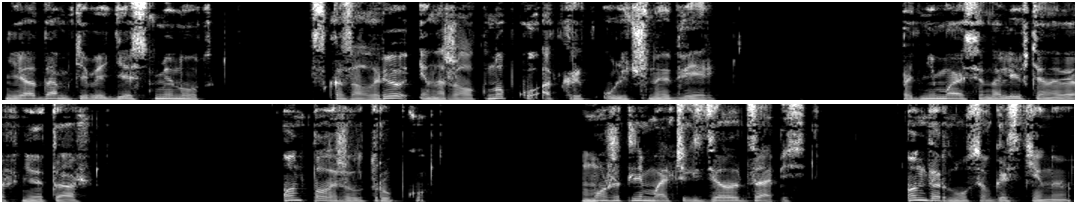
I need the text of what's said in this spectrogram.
«Я дам тебе 10 минут», сказал Рё и нажал кнопку, открыв уличную дверь. «Поднимайся на лифте на верхний этаж». Он положил трубку. Может ли мальчик сделать запись? Он вернулся в гостиную.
